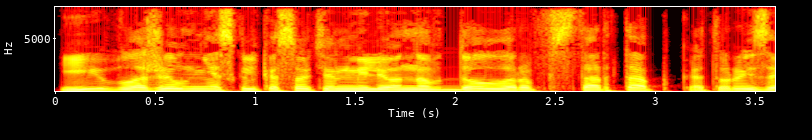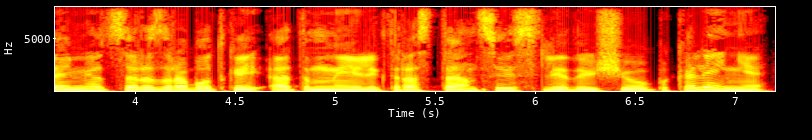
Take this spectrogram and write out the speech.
и вложил несколько сотен миллионов долларов в стартап, который займется разработкой атомной электростанции следующего поколения,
